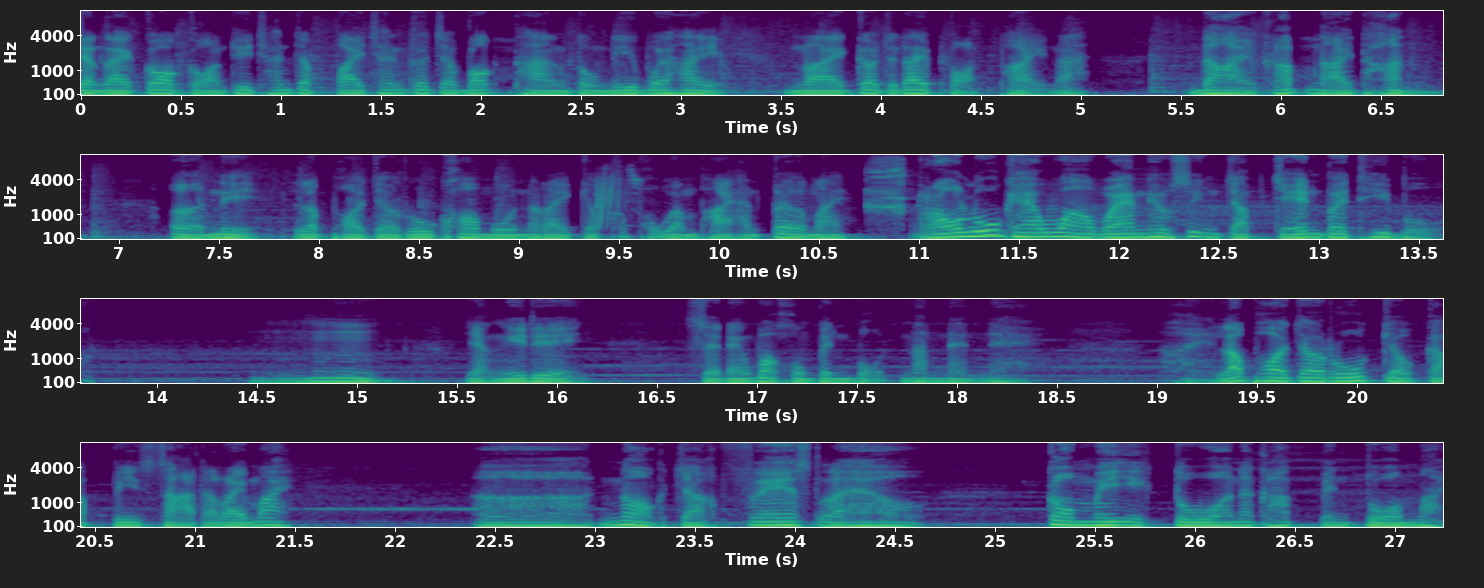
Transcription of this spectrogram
ยังไงก็ก่อนที่ฉันจะไปฉันก็จะบล็อกทางตรงนี้ไว้ให้ นายก็จะได้ปลอดภัยนะ ได้ครับนายท่าน เออนี่ แล้วพอจะรู้ข้อมูลอะไรเกี่ยวกับพวกแวมไพร์ฮันเตอร์ไหมเรารู้แค่ว่าแวนเฮลซิงจับเจนไปที่โบสถ์อืมอย่างนี้ดีเอง แสดงว่าคงเป็นโบสถ์นั่นแน่ๆเฮ้ยแล้วพอจะรู้เกี่ยวกับปีศาจอะไรไหมเออนอกจากเฟสแล้ว ก็มีอีกตัวนะครับ เป็นตัวใหม่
